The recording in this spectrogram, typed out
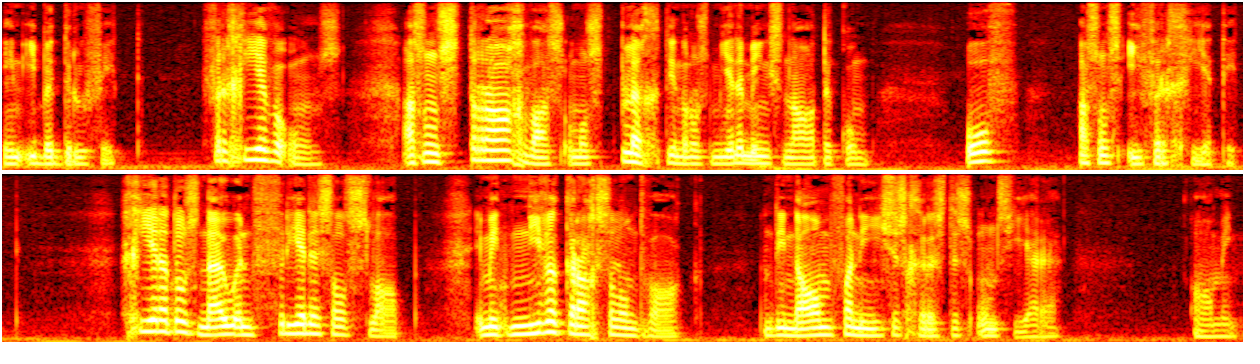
en u bedroef het. Vergewe ons as ons traag was om ons plig teenoor ons medemens na te kom of as ons u vergeet het. Gee dat ons nou in vrede sal slaap en met nuwe krag sal ontwaak in die naam van Jesus Christus ons Here. Amen.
